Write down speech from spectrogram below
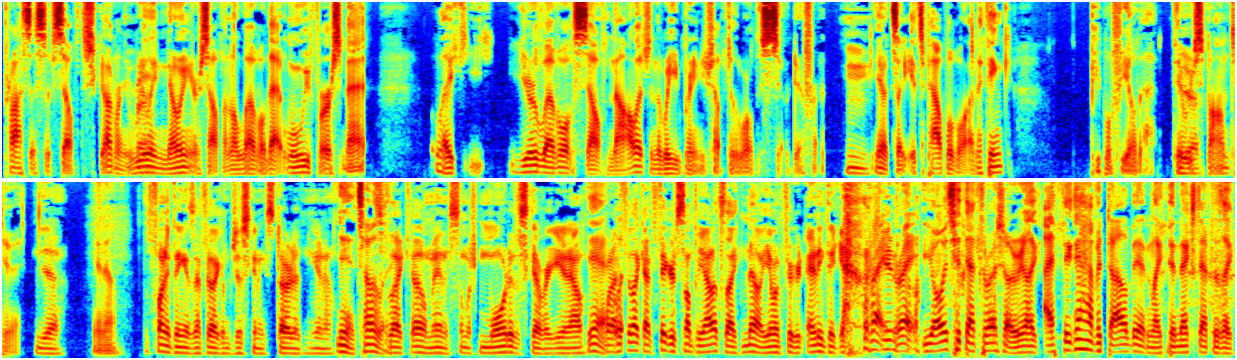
process of self discovery, Right. really knowing yourself on a level that when we first met, like your level of self knowledge and the way you bring yourself to the world is so different. Mm. You know, it's like, it's palpable. And I think people feel that they Yeah. respond to it, Yeah. you know? The funny thing is, I feel like I'm just getting started. You know. Yeah, It's totally. like, oh man, there's so much more to discover, you know? Yeah, When I feel like I figured something out, it's like, no, you haven't figured anything out. Right, you know? right. You always hit that threshold. Where you're like, I think I have it dialed in. Like the next step is like,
